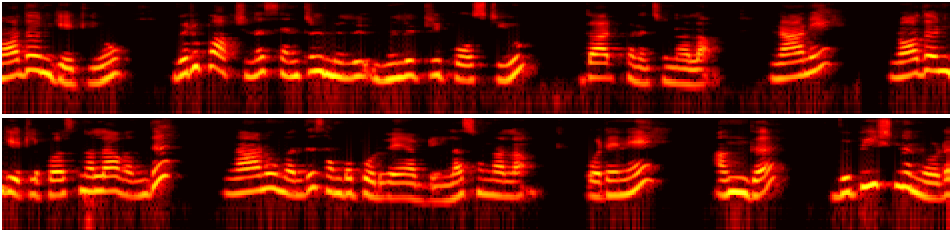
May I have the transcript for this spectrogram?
நார்தர்ன் கேட்லையும் விருப்பாட்சனை சென்ட்ரல் மிலி மிலிட்ரி போஸ்டையும் கார்ட் பண்ண சொன்னலாம். நானே நார்தர்ன் கேட்ல பர்சனலா வந்து நானும் வந்து சண்டை போடுவேன் அப்படின்லாம் சொன்னலாம். உடனே அங்க விபீஷ்ணனோட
